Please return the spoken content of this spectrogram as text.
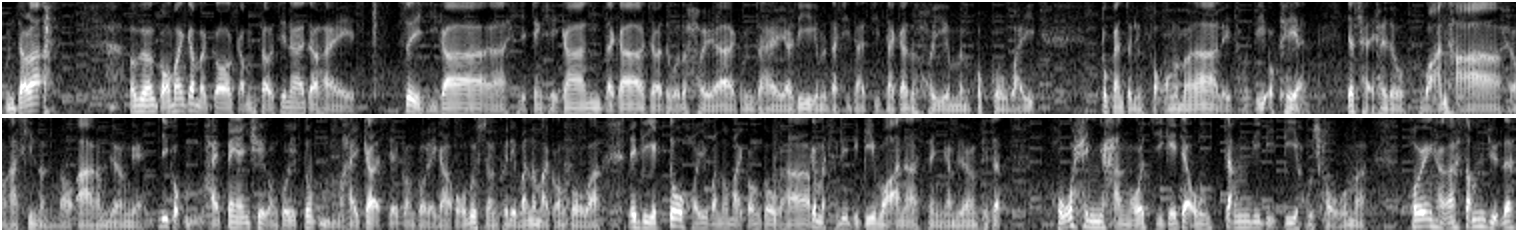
唔走啦。咁樣講翻今日個感受先啦，就係、雖然而家啊疫症期間，大家周圍都冇得去啊，咁但係有啲咁嘅大時大節，大家都可以咁樣 book 個位，book 間酒店房咁樣啦，嚟同啲屋企人一齊喺度玩下，享下天倫樂啊咁樣嘅。呢、個唔係 Ben Tree 嘅廣告，亦都唔係吉利士嘅廣告嚟㗎。我都想佢哋揾到賣廣告嘅話，你哋亦都可以揾到賣廣告㗎。今日同啲 B B 玩啊，成咁樣，其實〜好慶幸我自己，即係我好憎啲 B B 好嘈啊嘛！好慶幸啊，心月呢，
